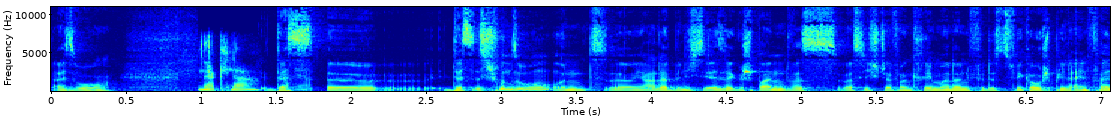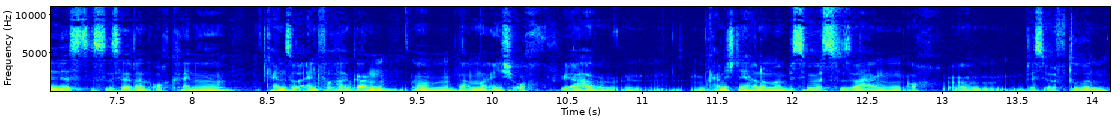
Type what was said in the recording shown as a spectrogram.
Also na klar. Das, ja. äh, das ist schon so und äh, ja, da bin ich sehr, sehr gespannt, was, was sich Stefan Krämer dann für das Zwickau-Spiel einfallen lässt. Das ist ja dann auch keine, kein so einfacher Gang. Ähm, da haben wir eigentlich auch, ja, kann ich nachher noch mal ein bisschen was zu sagen, auch ähm, des Öfteren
